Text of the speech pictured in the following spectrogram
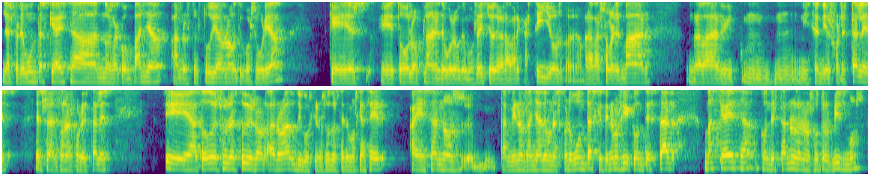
las preguntas que a esa nos acompaña a nuestro estudio aeronáutico de seguridad, que es eh, todos los planes de vuelo que hemos hecho, de grabar castillos, grabar sobre el mar, grabar mm, incendios forestales, en zonas forestales. Eh, a todos esos estudios aeronáuticos que nosotros tenemos que hacer, a esa nos, también nos añade unas preguntas que tenemos que contestar, más que a esa, contestarnos a nosotros mismos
